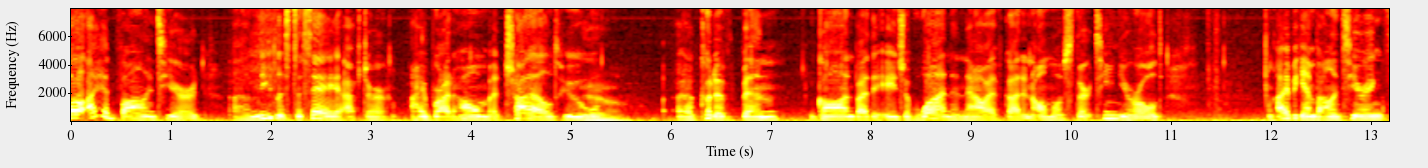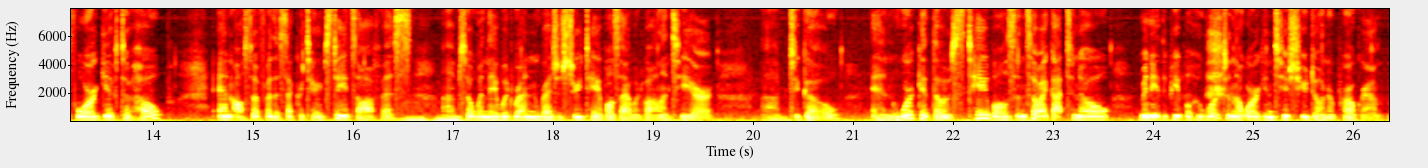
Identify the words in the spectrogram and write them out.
Well, I had volunteered, um, needless to say, after I brought home a child who Yeah. uh, could have been gone by the age of one, and now I've got an almost 13-year-old. I began volunteering for Gift of Hope and also for the Secretary of State's office. Um, so when they would run registry tables, I would volunteer um, to go and work at those tables. And so I got to know many of the people who worked in the organ tissue donor program.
